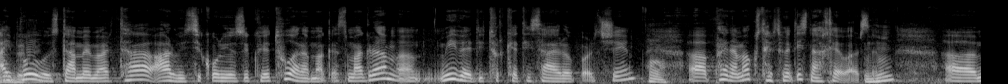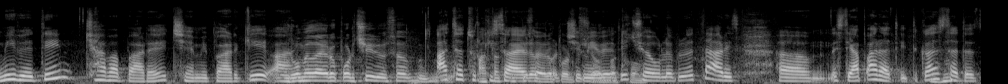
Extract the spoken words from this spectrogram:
აი ბოლოს დამემართა, არ ვიცი კურიოზი ქვია თუ არა მაგას, მაგრამ მივედი თურქეთის აეროპორტში. ფრენა მაქვს 11-ის ნახევარზე. მივედი, ჩავაბარე ჩემი ბარგი. რომელ აეროპორტში? ათათურქის აეროპორტში მივედი, ჩვეულებრივად და არის ესეთი აპარატი დგას, სადაც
